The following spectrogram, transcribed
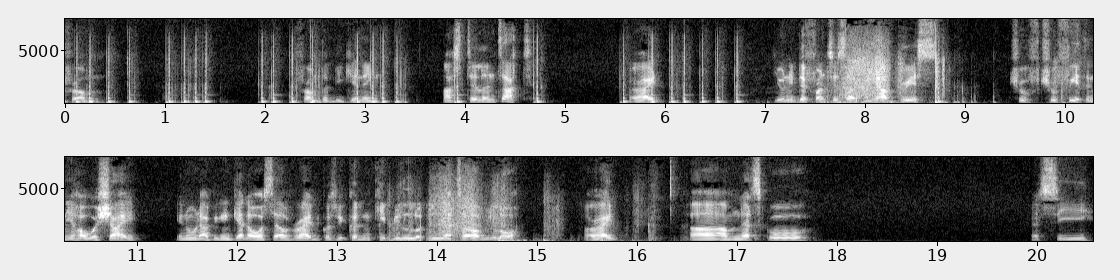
from from the beginning are still intact. All right? The only difference is that we have grace, true, true faith in Yahweh Shai, you know, that we can get ourselves right because we couldn't keep the letter of the law. All right. Um, let's go. Let's see.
